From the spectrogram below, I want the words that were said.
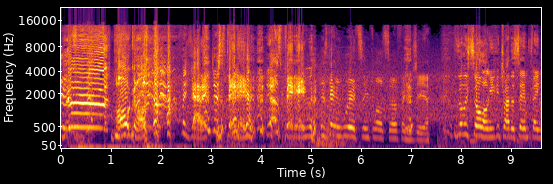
Yes! Oh God! Forget it. Just spin him. Just spin him. He's getting way too close to a finish here. There's only so long you can try the same thing.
